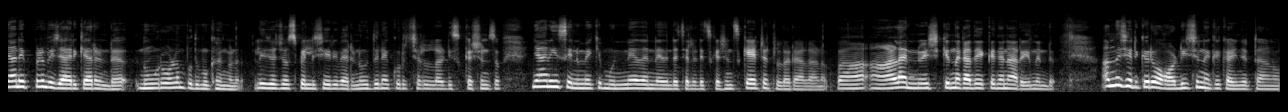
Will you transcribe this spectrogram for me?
ഞാൻ എപ്പോഴും വിചാരിക്കാറുണ്ട് നൂറോളം പുതുമുഖങ്ങൾ ലിജോ ജോസ് പെല്ലിശ്ശേരി വരണം ഇതിനെക്കുറിച്ചുള്ള ഡിസ്കഷൻസും ഞാൻ ഈ സിനിമയ്ക്ക് മുന്നേ തന്നെ ഇതിന്റെ ചില ഡിസ്കഷൻസ് കേട്ടിട്ടുള്ള ഒരാളാണ്. അപ്പോൾ ആ ആളെ അന്വേഷിക്കുന്ന കഥയൊക്കെ ഞാൻ അറിയുന്നുണ്ട്. അന്ന് ശരിക്കും ഒരു ഓഡീഷനൊക്കെ കഴിഞ്ഞിട്ടാണോ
